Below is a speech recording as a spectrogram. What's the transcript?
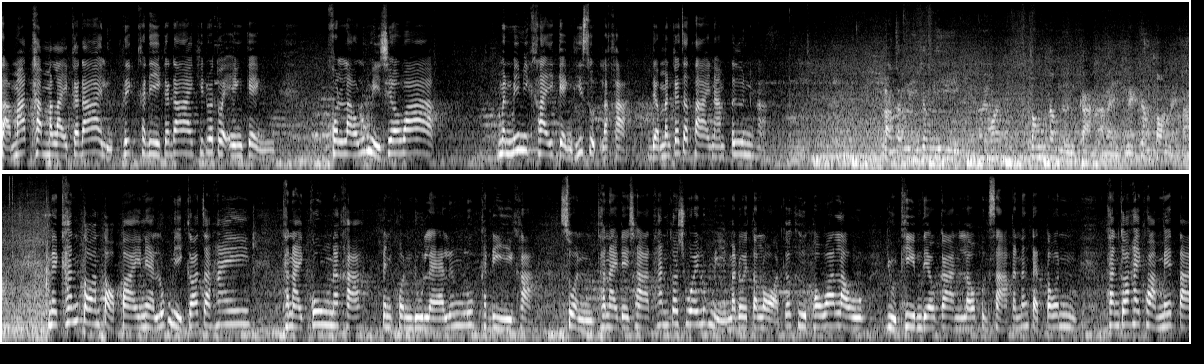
สามารถทำอะไรก็ได้หรือพลิกคดีก็ได้ คิดว่าตัวเองเก่ง คนเราลูกหมีเชื่อว่า มันไม่มีใครเก่งที่สุดละค่ะ เดี๋ยวมันก็จะตายน้ำตื้นค่ะ หลังจากนี้จะมีเขาเรียกว่าต้องดำเนินการอะไรในขั้นตอนไหนบ้าง ในขั้นตอนต่อไปเนี่ยลูกหมีก็จะให้ทนายกุ้งนะคะ เป็นคนดูแลเรื่องรูปคดีค่ะ ส่วนทนายเดชาท่านก็ช่วยลูกหมีมาโดยตลอดก็คือ เพราะว่าเราอยู่ทีมเดียวกัน เราปรึกษากันตั้งแต่ต้น ท่านก็ให้ความเมตตา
